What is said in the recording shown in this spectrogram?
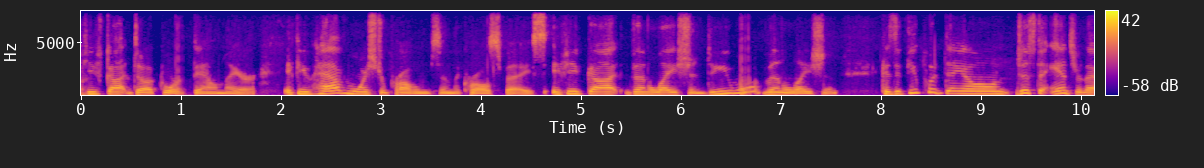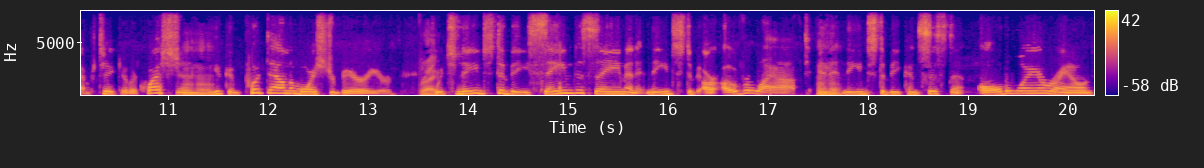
if you've got ductwork down there, if you have moisture problems in the crawl space, if you've got ventilation, do you want ventilation? Because if you put down, just to answer that particular question, Mhm. you can put down the moisture barrier, Right. which needs to be seam to seam and it needs to be, or overlapped, and Mhm. it needs to be consistent all the way around.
